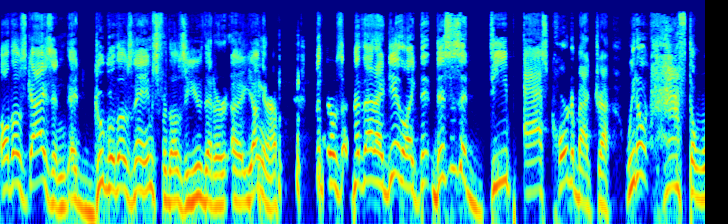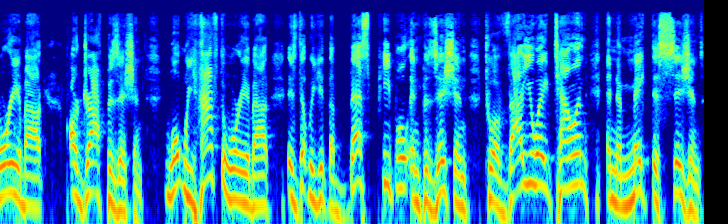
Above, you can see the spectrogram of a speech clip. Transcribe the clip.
all those guys and, and Google those names for those of you that are uh, young enough. but, those, but that idea, like th- this is a deep ass quarterback draft. We don't have to worry about our draft position. What we have to worry about is that we get the best people in position to evaluate talent and to make decisions.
